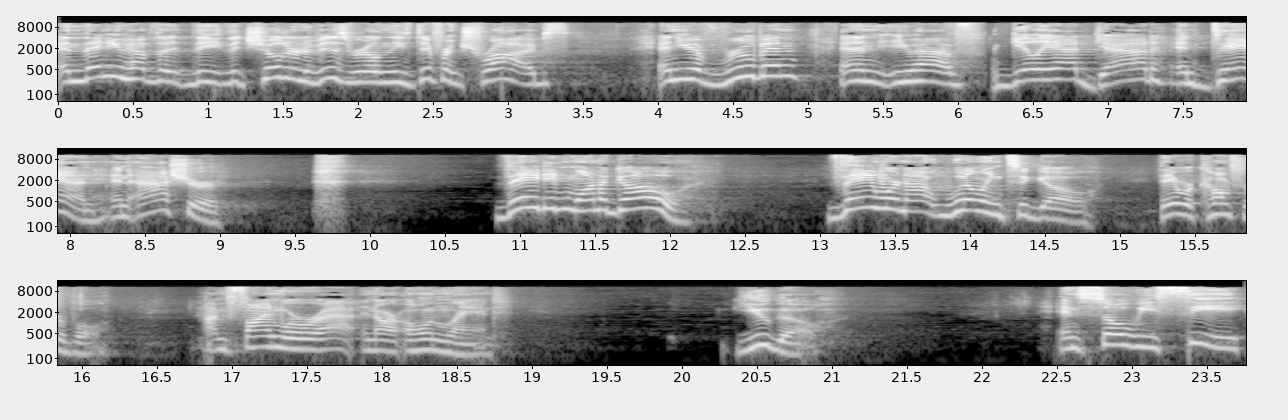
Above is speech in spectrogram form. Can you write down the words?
And then you have the, the, the children of Israel and these different tribes And you have Reuben, and you have Gilead, Gad, and Dan, and Asher. They didn't want to go. They were not willing to go. They were comfortable. I'm fine where we're at in our own land. You go. And so we see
